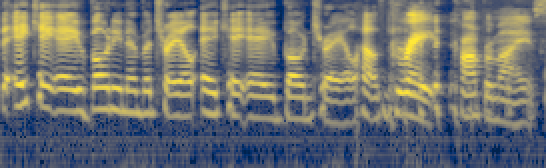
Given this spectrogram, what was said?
the AKA boning and betrayal, AKA bone trail. How's that? Great compromise.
